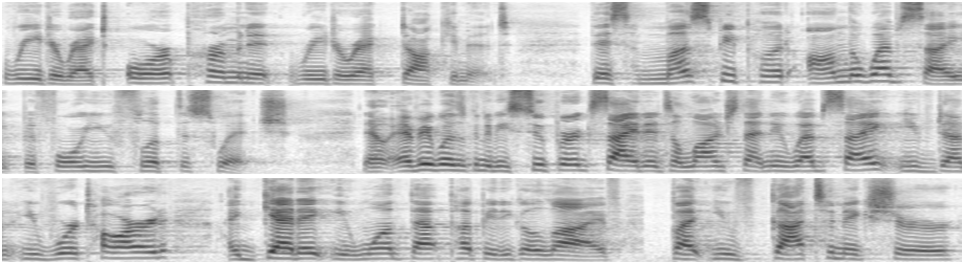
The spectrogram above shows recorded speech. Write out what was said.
redirect or permanent redirect document. This must be put on the website before you flip the switch. Now everyone's going to be super excited to launch that new website. You've done you've worked hard. I get it. You want that puppy to go live, but you've got to make sure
